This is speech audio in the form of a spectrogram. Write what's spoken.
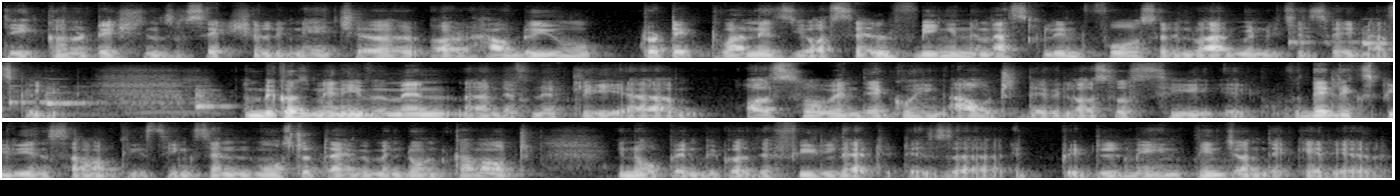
the connotations of sexual in nature, or how do you protect one is yourself being in a masculine force or environment which is very masculine because many women uh, definitely um, also when they're going out they will also see they'll experience some of these things. And most of the time women don't come out in open because they feel that it is uh, it, it may impinge on their career.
